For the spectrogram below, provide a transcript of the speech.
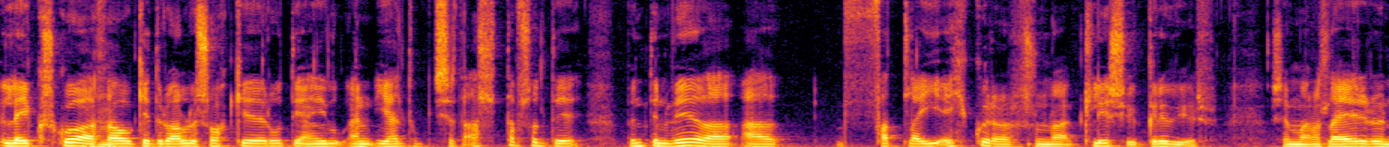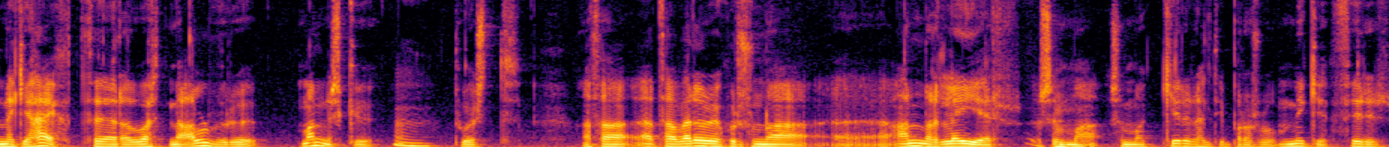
leik sko að mm -hmm. þá getur þú alveg sokkið þér úti en, en ég held að þú sért alltaf svolítið bundin við að, að falla í einhverjar svona klísju grifjur sem að náttúrulega er í rauninni ekki hægt þegar að þú ert með alvöru mannesku mm. þú veist, að það, að það verður einhver svona uh, annar leir sem, mm. a, sem að gerir held ég bara svo mikið fyrir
